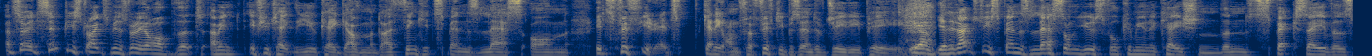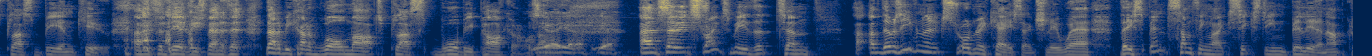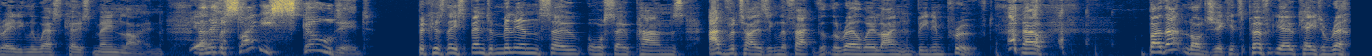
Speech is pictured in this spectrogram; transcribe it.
And so it simply strikes me as very odd that, I mean, if you take the UK government, I think it spends less on, it's 50, it's getting on for 50% of GDP. Yeah. Yet it actually spends less on useful communication than Specsavers plus B&Q. I mean, for Deirdre's benefit, that'd be kind of Walmart plus Warby Parker or something. Yeah, yeah, yeah. And so it strikes me that um, uh, there was even an extraordinary case actually where they spent something like 16 billion upgrading the West Coast Main Line, yes. and they were slightly scolded because they spent a million so or so pounds advertising the fact that the railway line had been improved. Now. by that logic, it's perfectly okay to re-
